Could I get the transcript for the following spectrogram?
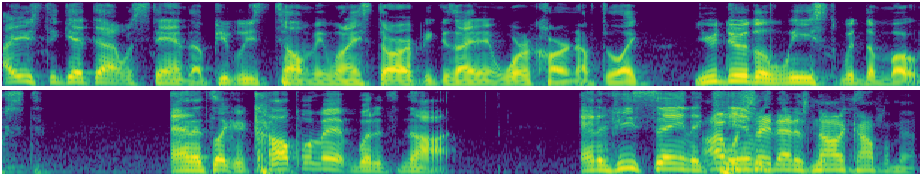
I used to get that with stand up. People used to tell me when I started because I didn't work hard enough. They're like, "You do the least with the most," and it's like a compliment, but it's not. And if he's saying that, I would Cam say that is not a compliment.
